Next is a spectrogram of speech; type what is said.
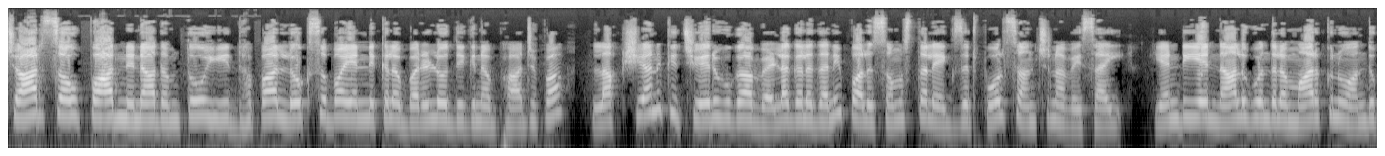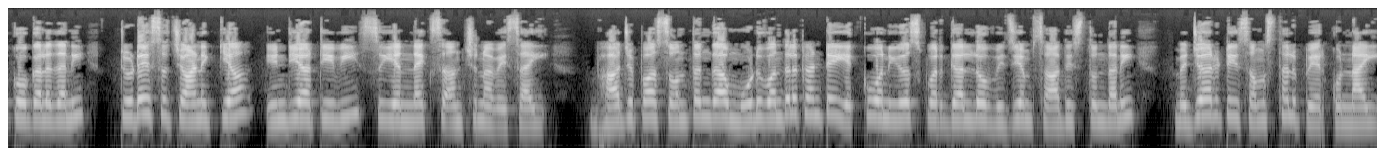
చార్ సౌ పార్ నినాదంతో ఈ దఫా లోక్సభ ఎన్నికల బరిలో దిగిన భాజపా లక్ష్యానికి చేరువుగా వెళ్ళగలదని పలు సంస్థల ఎగ్జిట్ పోల్స్ అంచనా వేశాయి. ఎన్డీఏ నాలుగు వందల మార్కును అందుకోగలదని Today's Chanakya India TV CNX అంచనా వేశాయి. భాజపా సొంతంగా మూడు వందల కంటే ఎక్కువ నియోజకవర్గాల్లో విజయం సాధిస్తుందని మెజారిటీ సంస్థలు పేర్కొన్నాయి.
